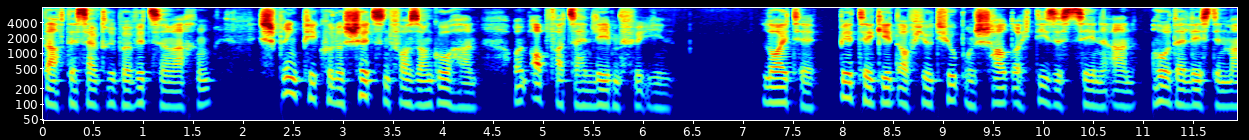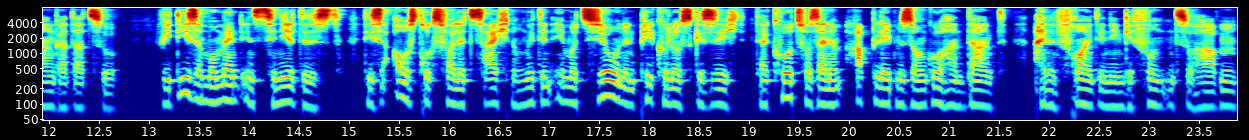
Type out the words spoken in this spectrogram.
darf deshalb drüber Witze machen, springt Piccolo schützend vor Son Gohan und opfert sein Leben für ihn. Leute, bitte geht auf YouTube und schaut euch diese Szene an oder lest den Manga dazu wie dieser Moment inszeniert ist, diese ausdrucksvolle Zeichnung mit den Emotionen in Piccolos Gesicht, der kurz vor seinem Ableben Son Gohan dankt, einen Freund in ihn gefunden zu haben,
